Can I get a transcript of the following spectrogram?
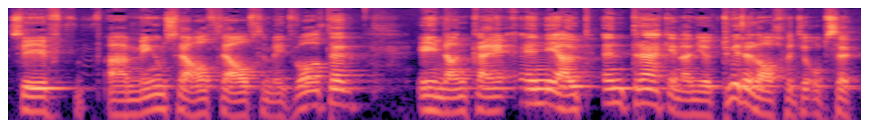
sê so um, meng hom se helfte helfte met water en dan kan jy in die hout intrek en dan jou tweede laag wat jy opsit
